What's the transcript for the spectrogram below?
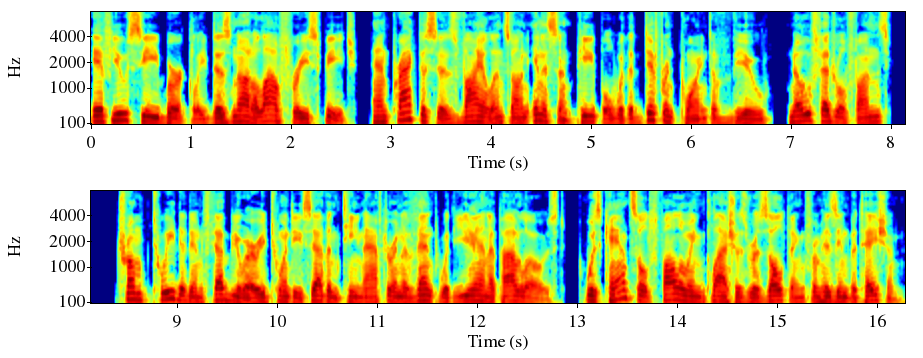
If UC Berkeley does not allow free speech and practices violence on innocent people with a different point of view, no federal funds. Trump tweeted in February 2017 after an event with Yiannopoulos was cancelled following clashes resulting from his invitation.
